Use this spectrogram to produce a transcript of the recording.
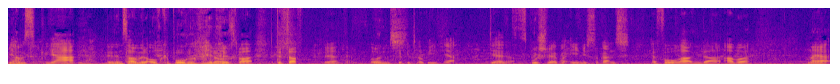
Wir haben es, ja, wir haben den Zaun wieder aufgebogen am Ende. Es war tipptopp. Ja, ja. Und Tippitoppi. ja, der, das Buschwerk war eh nicht so ganz hervorragend da. Aber naja,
